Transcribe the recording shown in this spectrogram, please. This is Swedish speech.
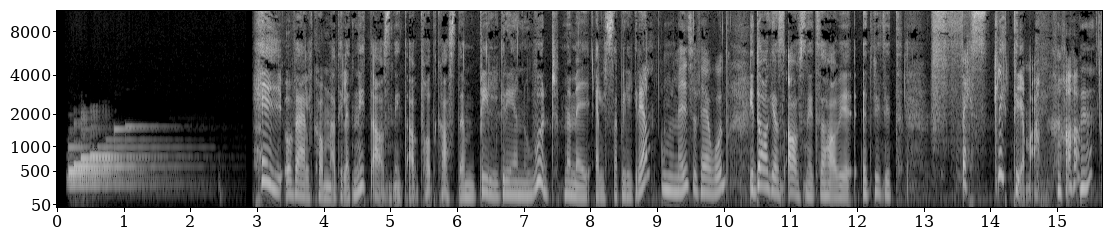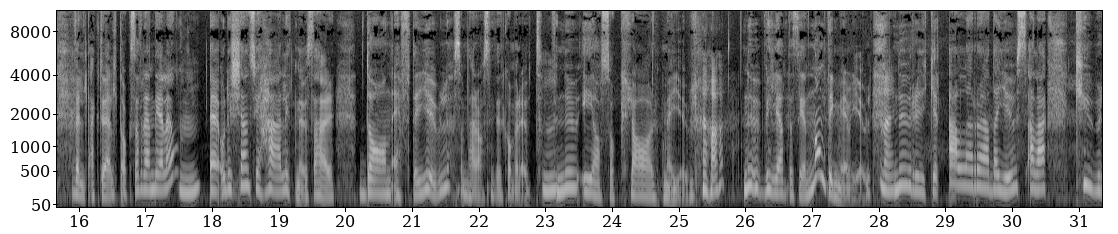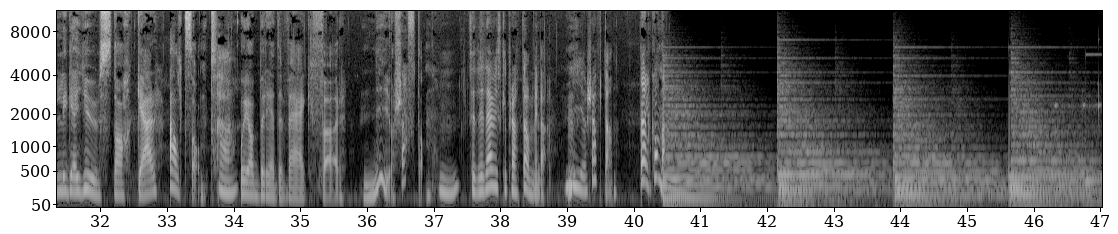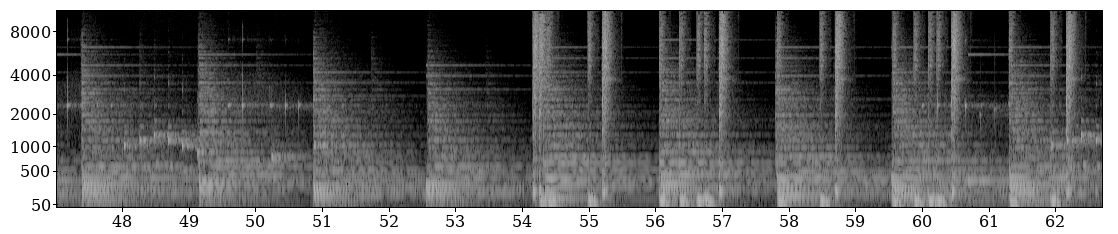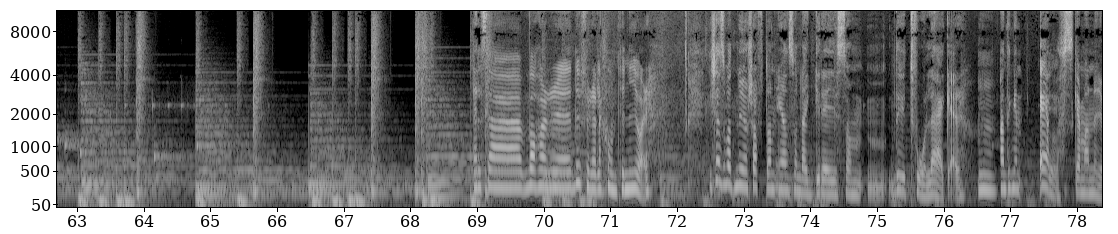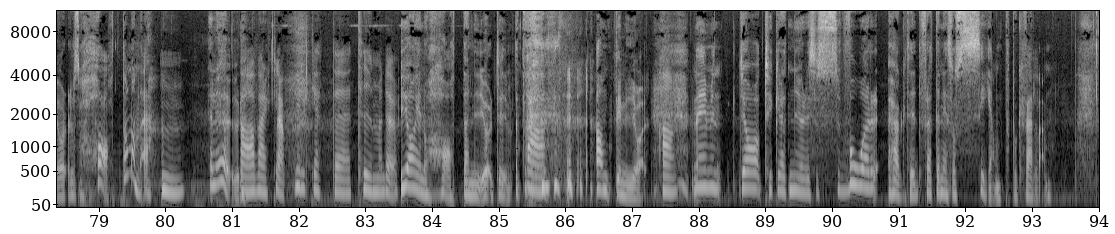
Hej och välkomna till ett nytt avsnitt av podcasten Billgren Wood med mig Elsa Billgren. Och med mig Sofia Wood. I dagens avsnitt så har vi ett riktigt festligt tema. Mm. Väldigt aktuellt också för den delen. Eh, Och det känns ju härligt nu så här dagen efter jul som det här avsnittet kommer ut. För nu är jag så klar med jul. Nu vill jag inte se någonting mer med jul. Nej. Nu ryker alla röda ljus, alla kuliga ljusstakar, allt sånt. Ja. Och jag bereder väg för nyårsafton. Mm. Så det är där vi ska prata om idag. Nyårsafton. Välkomna! Elsa, vad har eh, du för relation till nyår? Det känns som att nyårsafton är en sån där grej som, mm, det är två läger. Antingen älskar man nyår eller så hatar man det. Eller hur? Ja, verkligen. Vilket eh, team är du? Jag är nog hata nyår-teamet. Ja. Anti-nyår. Ja. Nej, men jag tycker att nyår är så svår högtid för att den är så sent på kvällen.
